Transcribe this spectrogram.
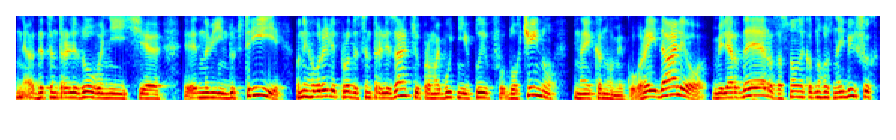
децентралізованій е, новій індустрії. Вони говорили про децентралізацію, про майбутній вплив блокчейну на економіку. Рей Мільярдер, засновник одного з найбільших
